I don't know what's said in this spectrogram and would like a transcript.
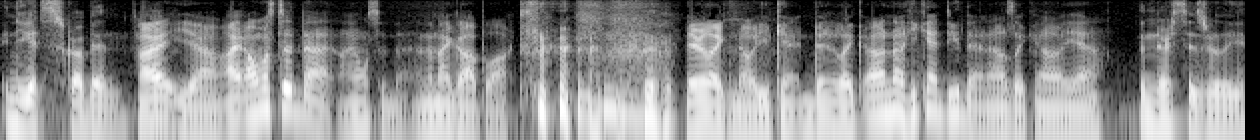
and you get to scrub in. I yeah, I almost did that. I almost did that, and then I got blocked. they were like, "No, you can't." They're like, "Oh no, he can't do that." And I was like, "Oh yeah." The nurses really,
